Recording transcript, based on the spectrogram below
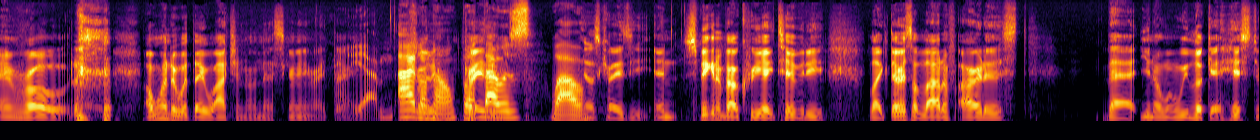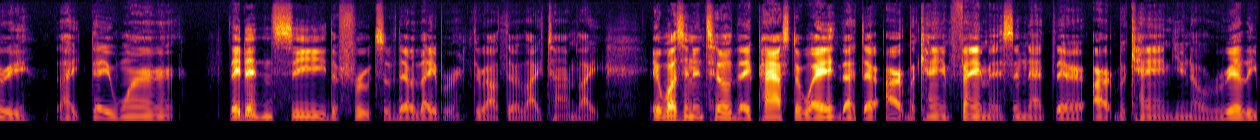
and rolled. I wonder what they watching on that screen right there. Uh, yeah, I don't know, but Crazy. that was wow. That's crazy. And speaking about creativity, like there's a lot of artists that, you know, when we look at history, like they weren't they didn't see the fruits of their labor throughout their lifetime. Like it wasn't until they passed away that their art became famous and that their art became, you know, really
